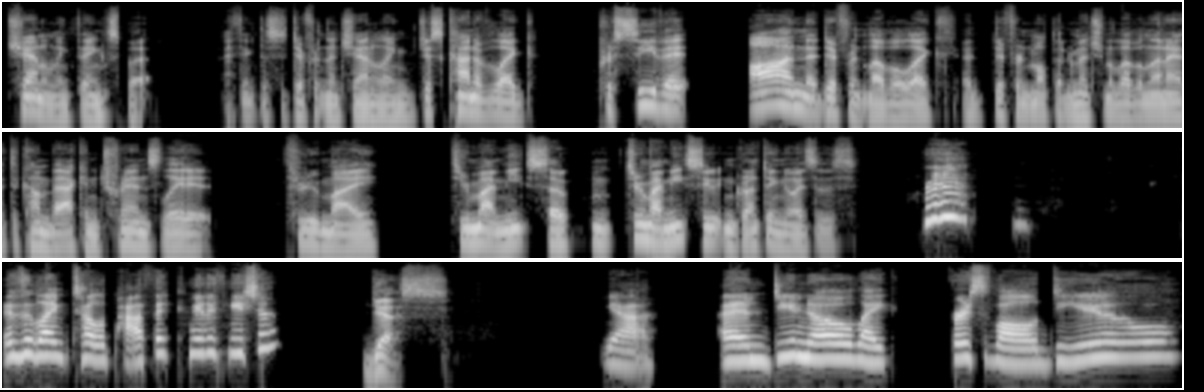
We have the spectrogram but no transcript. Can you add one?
channeling things, but I think this is different than channeling. Just kind of like perceive it on a different level, like a different multidimensional level, and then I have to come back and translate it through my through my meat so through my meat suit and grunting noises. Is it like telepathic communication? Yes. Yeah. And do you know, like, first of all, do you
